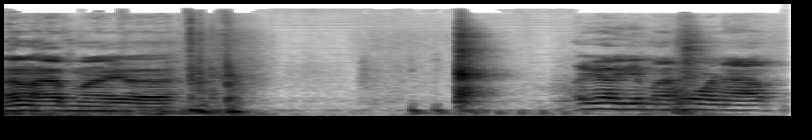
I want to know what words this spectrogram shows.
I don't have my, uh. I gotta get my horn out.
